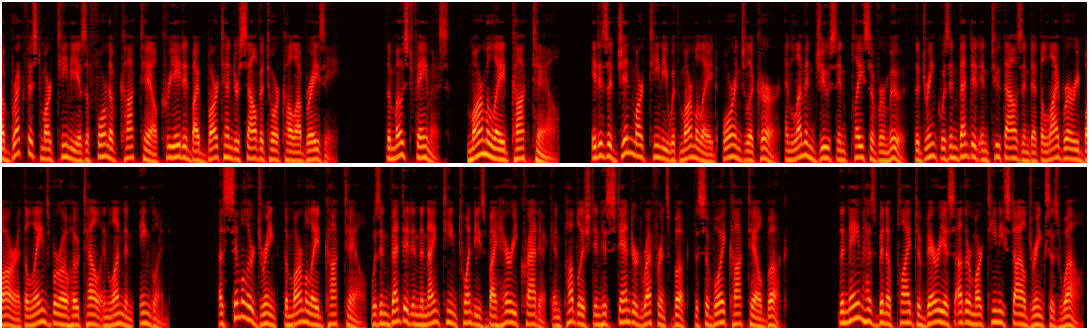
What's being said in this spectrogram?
A breakfast martini is a form of cocktail created by bartender Salvatore Calabrese. The most famous, marmalade cocktail, it is a gin martini with marmalade, orange liqueur, and lemon juice in place of vermouth. The drink was invented in 2000 at the Library Bar at the Lanesborough Hotel in London, England. A similar drink, the marmalade cocktail, was invented in the 1920s by Harry Craddock and published in his standard reference book, the Savoy Cocktail Book. The name has been applied to various other martini-style drinks as well.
